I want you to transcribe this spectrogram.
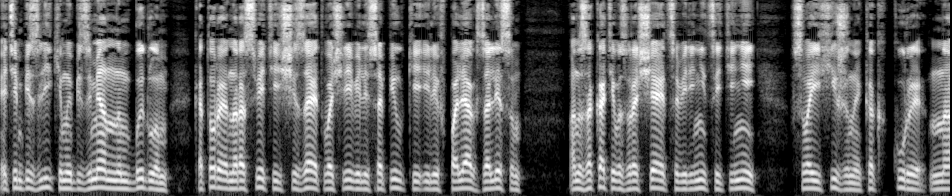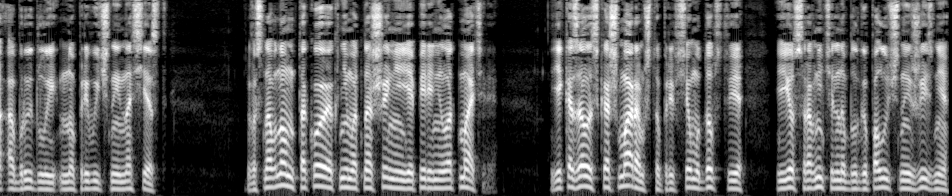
Этим безликим и безымянным быдлом – которая на рассвете исчезает в очреве лесопилки или в полях за лесом, а на закате возвращается вереницей теней в свои хижины, как куры на обрыдлый, но привычный насест. В основном такое к ним отношение я перенял от матери. Ей казалось кошмаром, что при всем удобстве ее сравнительно благополучной жизни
